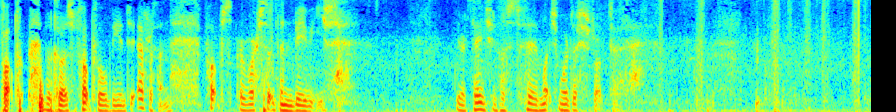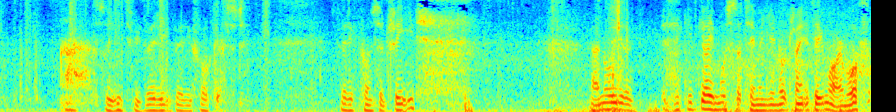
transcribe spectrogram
pup because Pop will be into everything. Pops are worse than babies. Your attention be much more destructive. So you need to be very, very focused, very concentrated. I know you're a good guy most of the time and you're not trying to take my arm off.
